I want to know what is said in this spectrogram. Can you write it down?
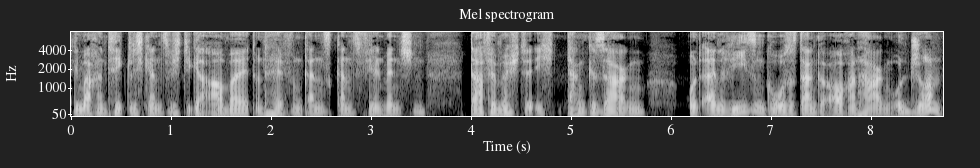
Die machen täglich ganz wichtige Arbeit und helfen ganz, ganz vielen Menschen. Dafür möchte ich Danke sagen und ein riesengroßes Danke auch an Hagen und John.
